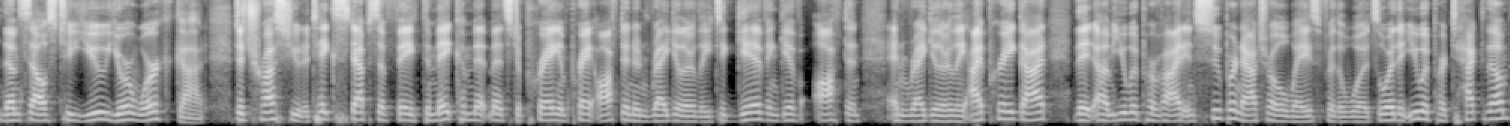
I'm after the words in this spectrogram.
themselves to you, your work, God, to trust you, to take steps of faith, to make commitments to pray and pray often and regularly, to give and give often and regularly. I pray, God, that um, you would provide in supernatural ways for the woods, Lord, that you would protect them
